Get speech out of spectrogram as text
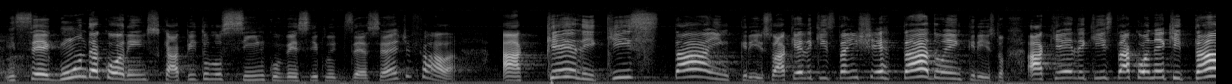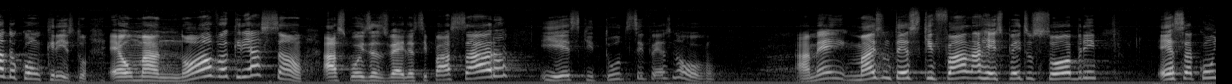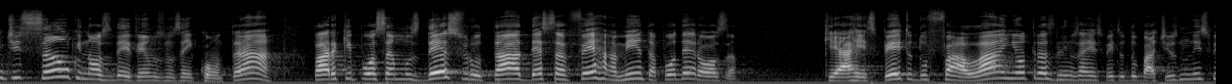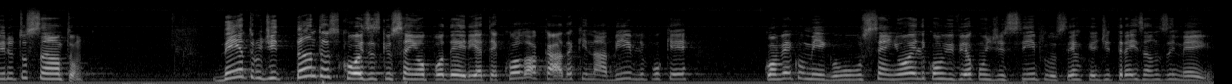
Em 2 Coríntios capítulo 5, versículo 17 fala: aquele que está em Cristo, aquele que está enxertado em Cristo, aquele que está conectado com Cristo, é uma nova criação. As coisas velhas se passaram e eis que tudo se fez novo. Amém? Mais um texto que fala a respeito sobre essa condição que nós devemos nos encontrar para que possamos desfrutar dessa ferramenta poderosa, que é a respeito do falar em outras línguas, a respeito do batismo no Espírito Santo. Dentro de tantas coisas que o Senhor poderia ter colocado aqui na Bíblia, porque, convém comigo, o Senhor ele conviveu com os discípulos cerca de três anos e meio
